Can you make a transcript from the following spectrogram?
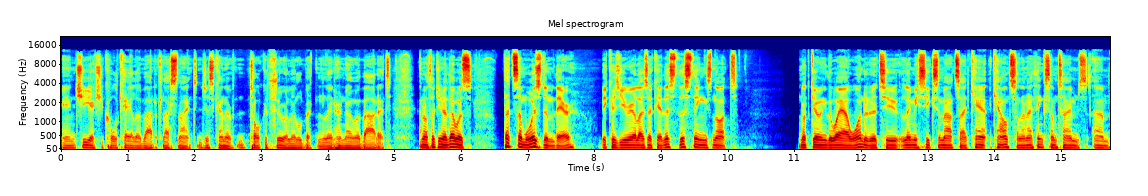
And she actually called Kayla about it last night and just kind of talk it through a little bit and let her know about it. And I thought, you know, there was that's some wisdom there because you realize, okay, this this thing's not not going the way I wanted it to. Let me seek some outside can- counsel. And I think sometimes, um,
